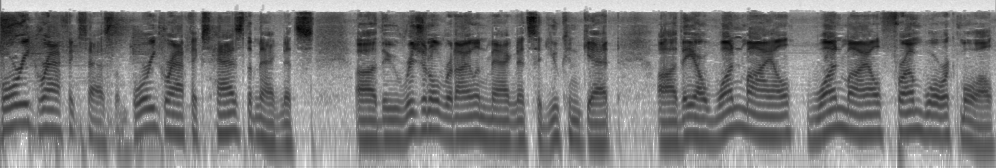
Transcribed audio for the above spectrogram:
Bori Graphics has them. Bori Graphics has the magnets, uh, the original Rhode Island magnets that you can get. Uh, they are one mile, one mile from Warwick Mall.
